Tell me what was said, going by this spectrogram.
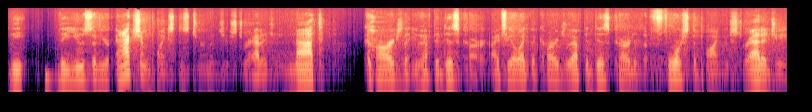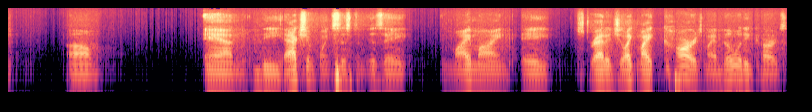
The, the use of your action points determines your strategy, not cards that you have to discard. I feel like the cards you have to discard is a forced upon your strategy. Um, and the action point system is a, in my mind, a strategy like my cards, my ability cards.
